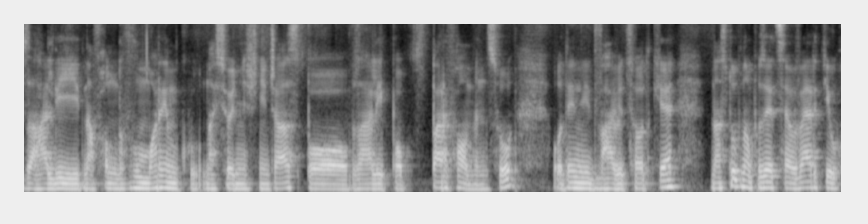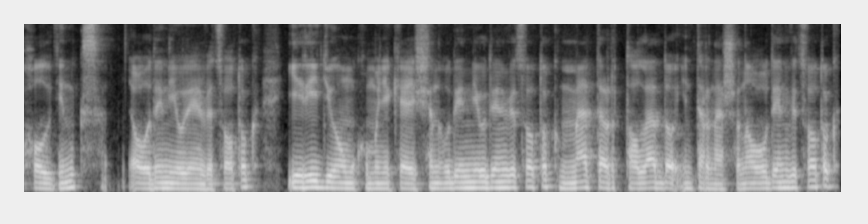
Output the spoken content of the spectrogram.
взагалі на фондовому ринку на сьогоднішній час по взагалі по перформансу 1,2%. Наступна позиція Vertiv Holdings 1,1%, Iridium Communication 1,1%, Matter Toledo International 1%,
